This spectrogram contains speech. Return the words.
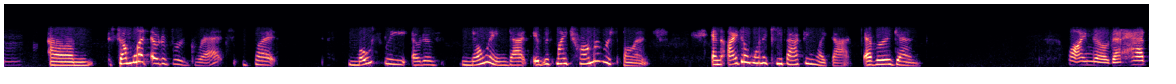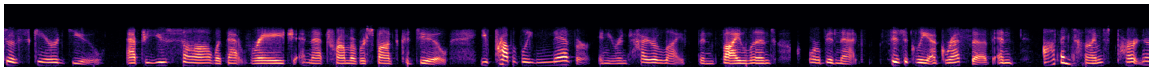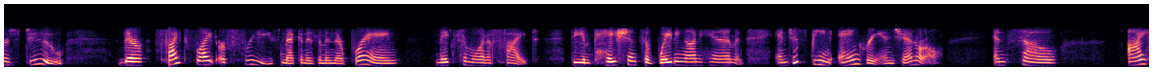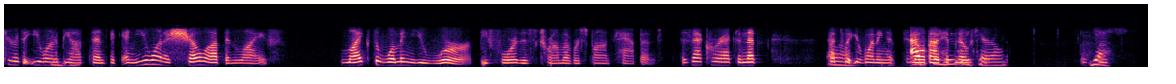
Mm-hmm. um, somewhat out of regret, but mostly out of knowing that it was my trauma response. And I don't want to keep acting like that ever again. Well, I know that had to have scared you after you saw what that rage and that trauma response could do. You've probably never in your entire life been violent or been that physically aggressive. And oftentimes, partners do. Their fight, flight, or freeze mechanism in their brain makes them want to fight. The impatience of waiting on him and, and just being angry in general. And so I hear that you want to be authentic and you want to show up in life like the woman you were before this trauma response happened. Is that correct? And that's that's Oh, what you're wanting to know about Absolutely, hypnosis. Carol. Mhm. Yes,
